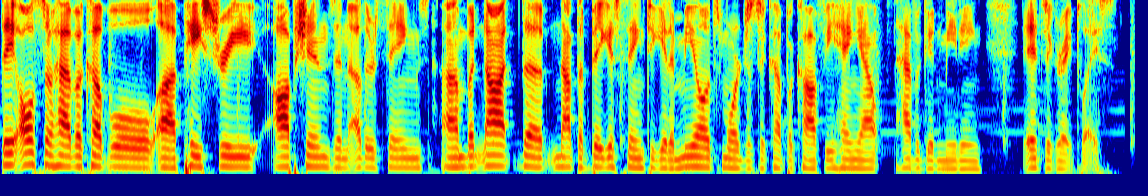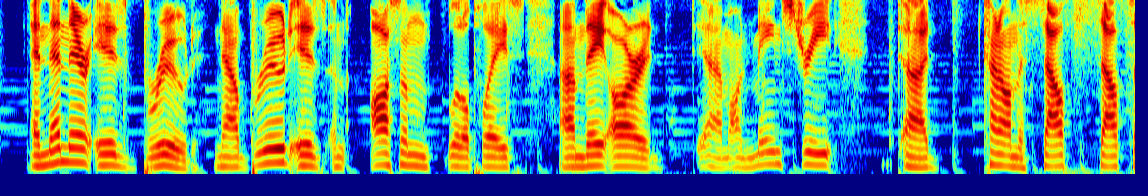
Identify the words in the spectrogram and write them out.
They also have a couple uh, pastry options and other things, um, but not the not the biggest thing to get a meal. It's more just a cup of coffee, hang out, have a good meeting. It's a great place. And then there is Brewed. Now, Brewed is an awesome little place. Um, they are um, on Main Street, uh, kind of on the south south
